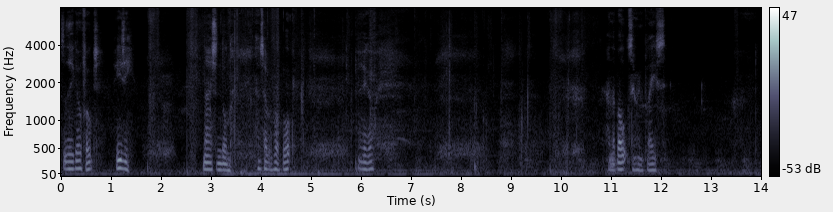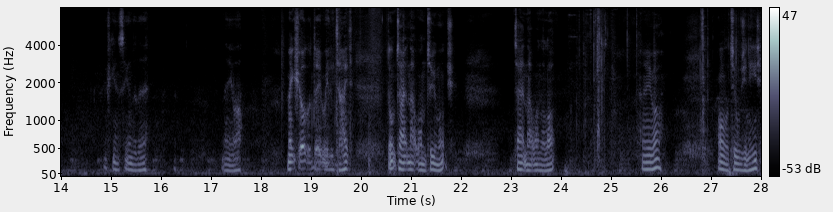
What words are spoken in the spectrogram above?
So there you go folks, easy, nice and done. Let's have a proper look. There you go. And the bolts are in place. If you can see under there. There you are. Make sure that they're really tight. Don't tighten that one too much. Tighten that one a lot. There you are. All the tools you need.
